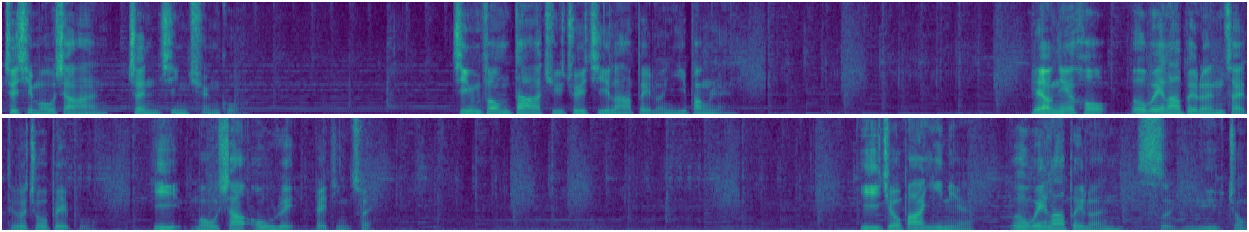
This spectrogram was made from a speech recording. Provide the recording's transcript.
这起谋杀案震惊全国。警方大举追击拉贝伦一帮人。两年后，厄维拉贝伦在德州被捕，以谋杀欧瑞被定罪。一九八一年，厄维拉贝伦死于狱中。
